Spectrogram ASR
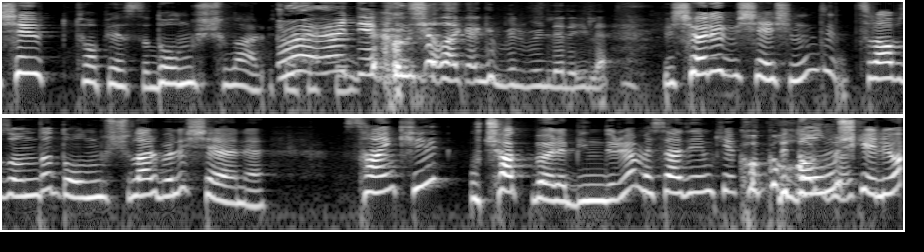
şey ütopyası dolmuşçular ütopyası. Öyle diye konuşuyorlar kanka birbirleriyle. Şöyle bir şey şimdi Trabzon'da dolmuşçular böyle şey hani sanki uçak böyle bindiriyor. Mesela diyelim ki Kanka bir dolmuş harbi. geliyor.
